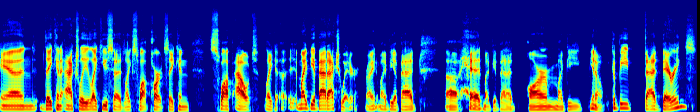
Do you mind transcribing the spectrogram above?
and they can actually, like you said, like swap parts. They can swap out like uh, it might be a bad actuator, right? It might be a bad uh, head, might be a bad arm, might be you know it could be bad bearings.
